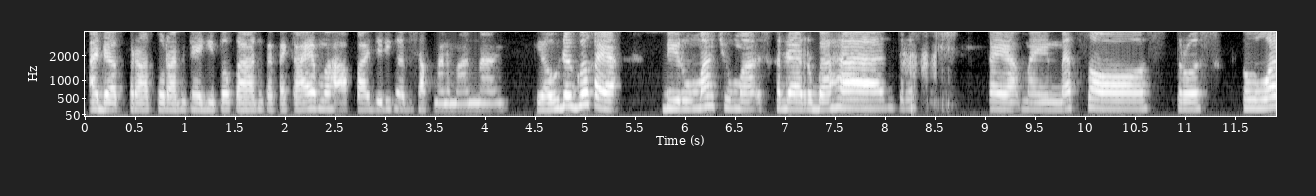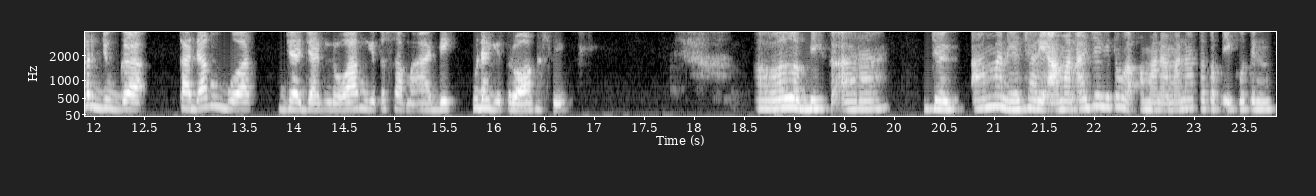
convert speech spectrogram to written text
ada peraturan kayak gitu kan ppkm lah apa jadi nggak bisa ke mana-mana. Ya udah gue kayak di rumah cuma sekedar bahan terus kayak main medsos terus keluar juga kadang buat jajan doang gitu sama adik. Udah gitu doang sih. Oh lebih ke arah jag aman ya cari aman aja gitu nggak ke mana-mana tetap ikutin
